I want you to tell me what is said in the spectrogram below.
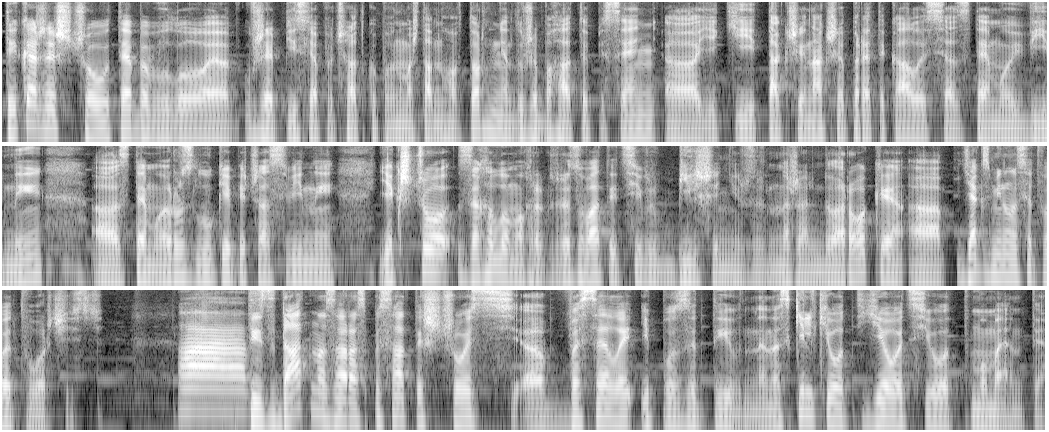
Ти кажеш, що у тебе було е, вже після початку повномасштабного вторгнення дуже багато пісень, е, які так чи інакше перетикалися з темою війни, е, з темою розлуки під час війни. Якщо загалом охарактеризувати ці більше ніж на жаль два роки, як змінилася твоя творчість? А, Ти здатна зараз писати щось е, веселе і позитивне? Наскільки от є оці от моменти?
